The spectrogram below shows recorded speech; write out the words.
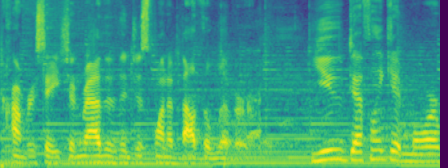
conversation rather than just one about the liver. You definitely get more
